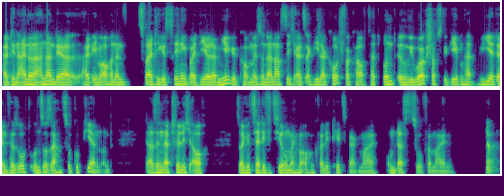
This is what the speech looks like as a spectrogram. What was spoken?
halt den einen oder anderen, der halt eben auch in ein zweitägiges Training bei dir oder mir gekommen ist und danach sich als agiler Coach verkauft hat und irgendwie Workshops gegeben hat, wie er denn versucht, unsere Sachen zu kopieren. Und da sind natürlich auch solche Zertifizierungen manchmal auch ein Qualitätsmerkmal, um das zu vermeiden. Ja.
